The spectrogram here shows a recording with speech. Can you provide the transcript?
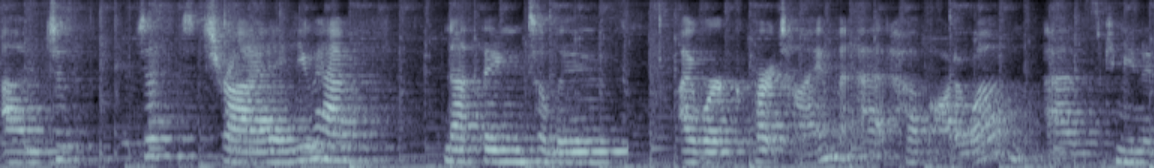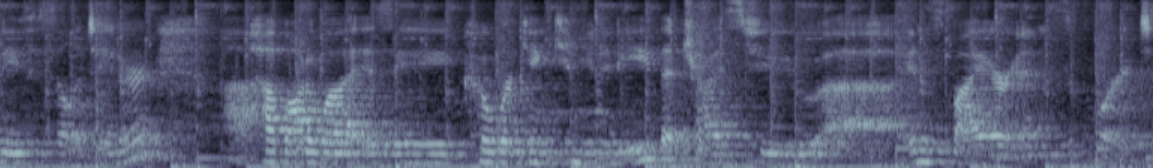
um, just, just try. You have nothing to lose. I work part-time at Hub Ottawa as community facilitator. Uh, Hub Ottawa is a co-working community that tries to uh, inspire and support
